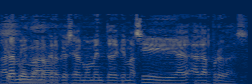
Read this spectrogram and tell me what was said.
ahora mismo no creo que sea el momento de que Masí ha- haga pruebas.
